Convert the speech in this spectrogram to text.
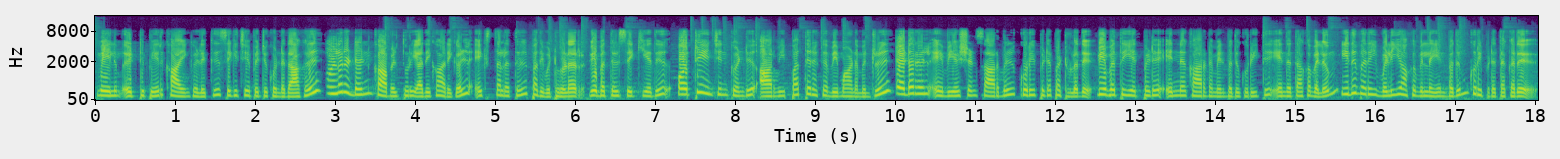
மேலும் எட்டு பேர் காயங்களுக்கு சிகிச்சை பெற்றுக் கொண்டதாக புல்லரடன் காவல்துறை அதிகாரிகள் எக்ஸ் தளத்தில் பதிவிட்டுள்ளனர். விபத்தில் சிக்கியது ஒற்றை என்ஜின் கொண்டு ஆர்வி பத்து ரக விமானம் என்று பெடரல் ஏவியேஷன் சார்பில் குறிப்பிடப்பட்டுள்ளது. விபத்து ஏற்பட என்ன காரணம் என்பது குறித்து எந்த தகவலும் இதுவரை வெளியாகவில்லை என்பதும் குறிப்பிடத்தக்கது.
